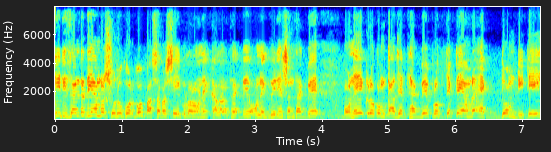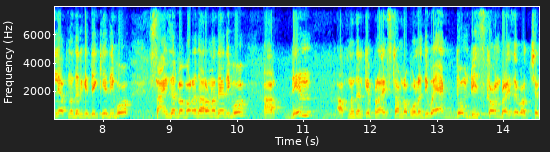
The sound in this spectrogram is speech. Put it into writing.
এই ডিজাইনটা দিয়ে আমরা শুরু করব। পাশাপাশি এগুলোর অনেক কালার থাকবে অনেক ভেরিয়েশন থাকবে অনেক রকম কাজের থাকবে। প্রত্যেকটাই আমরা একদম ডিটেইলে আপনাদেরকে দেখিয়ে দিব সাইজের ব্যাপারে ধারণা দিয়ে দিব। আর দেন আপনাদেরকে প্রাইসটা আমরা বলে দিব একদম ডিসকাউন্ট প্রাইসে পাচ্ছেন।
